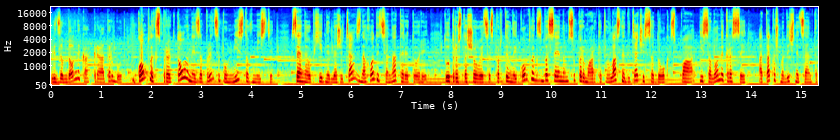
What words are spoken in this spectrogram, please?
від забудовника Creator Boot. Комплекс проєктований за принципом місто в місті. Все необхідне для життя знаходиться на території. Тут розташовується спортивний комплекс з басейном, супермаркет, власний дитячий садок, спа і салони краси, а також медичний центр.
